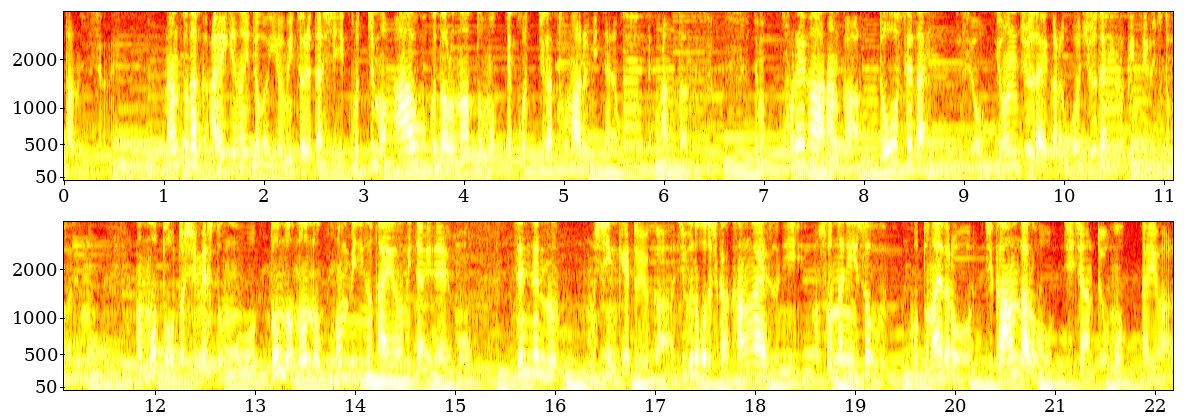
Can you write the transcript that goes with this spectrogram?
たんですよね。なんとなく相手の意図が読み取れたしこっちもああ動くだろうなと思ってこっちが止まるみたいなことってあったんですよ。でもこれがなんか同世代ですよ。40代から50代にかけてる人とかでも、まあ、元おとしめすともうどんどんどんどんコンビニの対応みたいでもう全然無神経というか自分のことしか考えずにもうそんなに急ぐことないだろう時間あんだろうじいちゃんって思ったりは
